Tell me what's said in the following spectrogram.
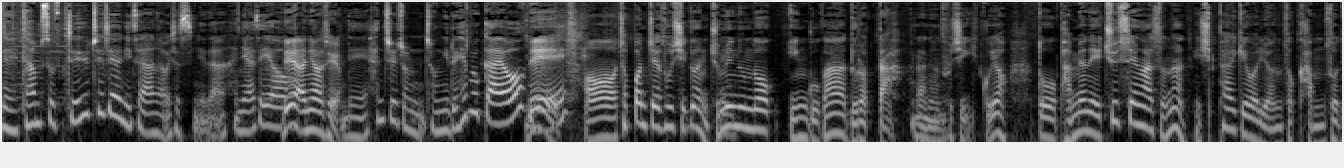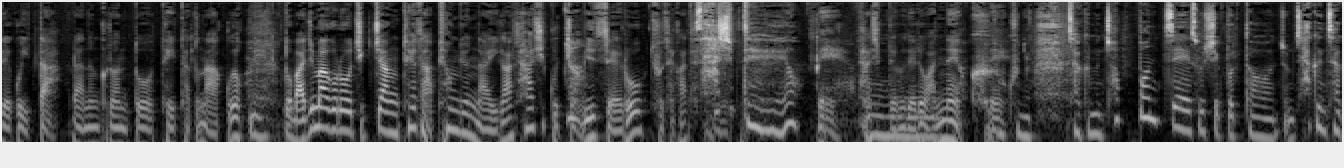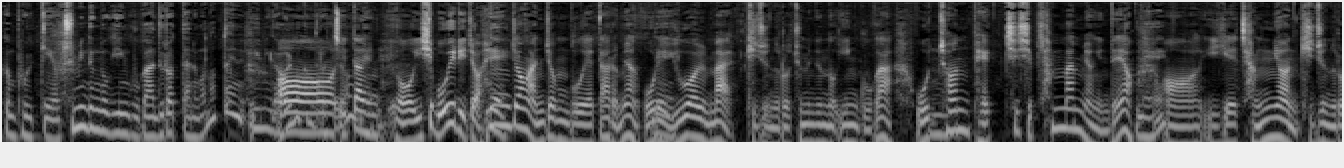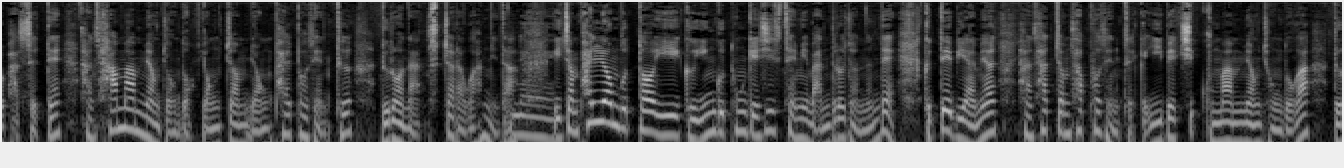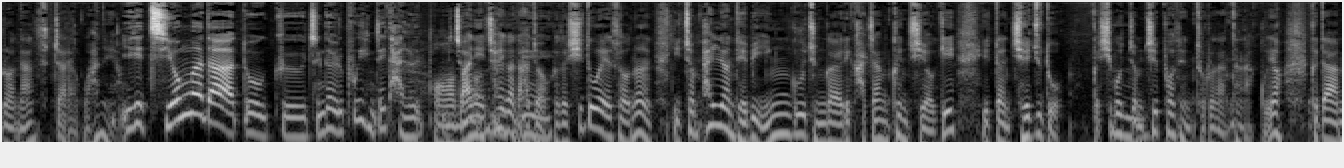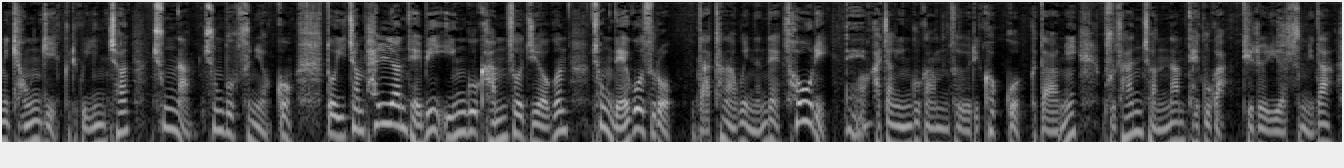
네, 다음 소프트 최재현 이사 나오셨습니다. 안녕하세요. 네, 안녕하세요. 네, 한주좀 정리를 해볼까요? 네, 네. 어, 첫 번째 소식은 주민등록 네. 인구가 늘었다라는 음. 소식이 있고요. 또 반면에 출생아 수는 18개월 연속 감소되고 있다라는 그런 또 데이터도 나왔고요. 네. 또 마지막으로 직장 퇴사 평균 나이가 49.1세로 조세가 됐습니다. 40대예요? 네, 40대로 오, 내려왔네요. 그렇군요. 네. 자, 그러면 첫 번째 소식부터 좀 차근차근 볼게요. 주민등록 인구가 늘었다는 건 어떤 의미인가요? 어, 어, 일단 네. 어, 25일이죠. 행정안전부에 따르면 올해 네. 6월 말 기준으로 주민등록 인구가 5,173만 명인데요. 네. 어, 이게 작년 기준으로 봤을 때 한 4만 명 정도 0.08% 늘어난 숫자라고 합니다. 2008년부터 이 그 인구 통계 시스템이 만들어졌는데 그때 비하면 한 4.4% 그러니까 219만 명 정도가 늘어난 숫자라고 하네요. 이게 지역마다 또 그 증가율 폭이 굉장히 다르죠. 어, 많이 차이가 나죠. 네. 그래서 시도에서 는 2008년 대비 인구 증가율이 가장 큰 지역이 일단 제주도 그러니까 15.7%로 나타났고요. 그 다음이 경기 그리고 인천, 충남, 충북 순이었고 또 2008년 대비 인구 감소 지역은 총 4곳으로 나타나고 있는데 서울이 네. 어, 가장 인구 감소율이 컸고 그 다음이 부산, 전남, 대구가 뒤를 이었습니다.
